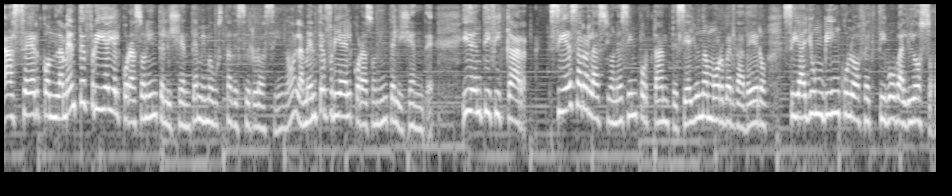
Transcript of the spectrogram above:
hacer con la mente fría y el corazón inteligente, a mí me gusta decirlo así, ¿no? La mente fría y el corazón inteligente. Identificar si esa relación es importante, si hay un amor verdadero, si hay un vínculo afectivo valioso.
